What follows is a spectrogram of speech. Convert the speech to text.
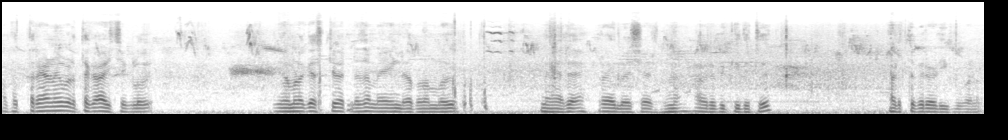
അപ്പോൾ ഇത്രയാണ് ഇവിടുത്തെ കാഴ്ചകൾ നമ്മളെ ഗസ്റ്റ് വരേണ്ട സമയമുണ്ട്. അപ്പോൾ നമ്മൾ നേരെ റെയിൽവേ സ്റ്റേഷനിൽ നിന്ന് അവരെ പിക്ക് ചെയ്തിട്ട് അടുത്ത പരിപാടിക്ക് പോകണം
